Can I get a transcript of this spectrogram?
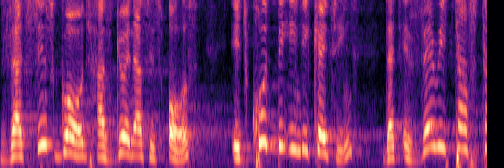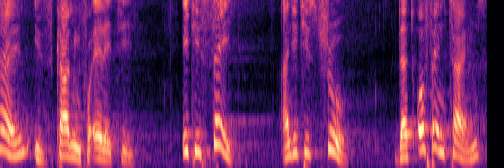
that since God has given us his oath, it could be indicating that a very tough time is coming for LAT. It is said, and it is true, that oftentimes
